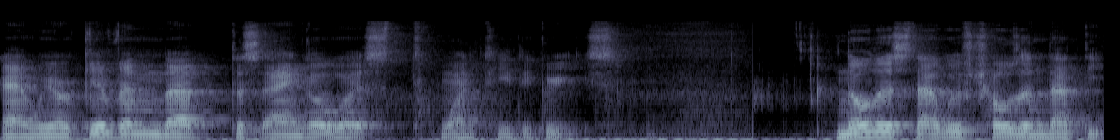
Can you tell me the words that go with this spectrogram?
And we are given that this angle is 20 degrees. Notice that we've chosen that the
